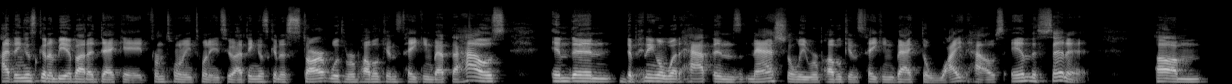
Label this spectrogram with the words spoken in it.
I think it's going to be about a decade from 2022. I think it's going to start with Republicans taking back the House. And then, depending on what happens nationally, Republicans taking back the White House and the Senate um,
